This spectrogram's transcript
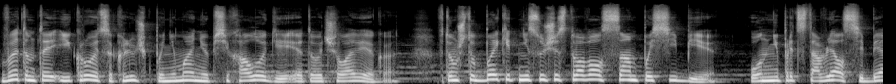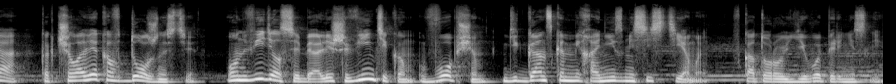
В этом-то и кроется ключ к пониманию психологии этого человека. В том, что Беккет не существовал сам по себе. Он не представлял себя как человека в должности. Он видел себя лишь винтиком в общем гигантском механизме системы, в которую его перенесли.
